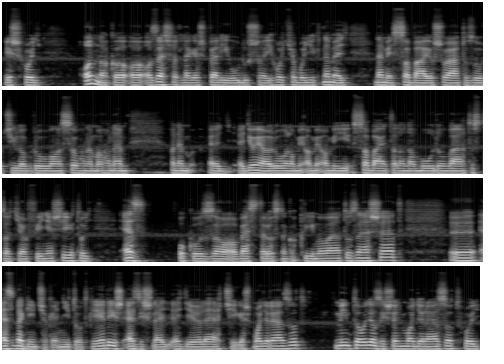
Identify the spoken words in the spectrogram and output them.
és hogy annak a, a, az esetleges periódusai, hogyha mondjuk nem egy, nem egy szabályos változó csillagról van szó, hanem, hanem, hanem egy, egy olyanról, ami, ami, ami szabálytalanabb módon változtatja a fényességét, hogy ez okozza a Westerosnak a klímaváltozását, ez megint csak egy nyitott kérdés, ez is egy, egy lehetséges magyarázat, mint ahogy az is egy magyarázat, hogy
